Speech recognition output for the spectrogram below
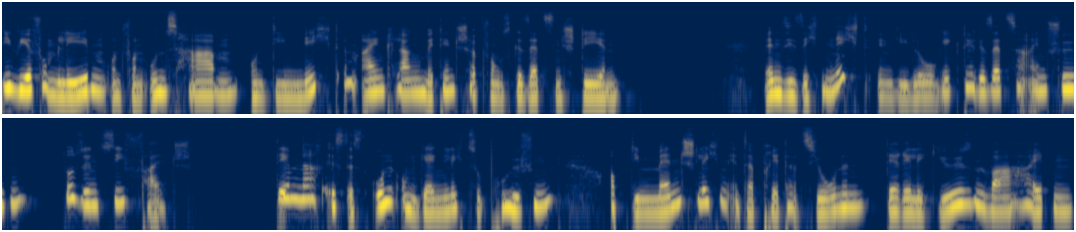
die wir vom Leben und von uns haben und die nicht im Einklang mit den Schöpfungsgesetzen stehen. Wenn sie sich nicht in die Logik der Gesetze einfügen, so sind sie falsch. Demnach ist es unumgänglich zu prüfen, ob die menschlichen Interpretationen der religiösen Wahrheiten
